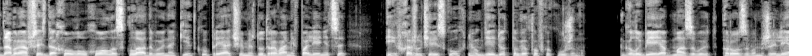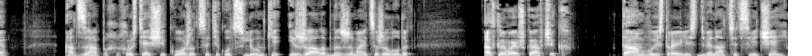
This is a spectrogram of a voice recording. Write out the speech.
Добравшись до холла у холла, складываю накидку, прячу между дровами в поленнице и вхожу через кухню, где идет подготовка к ужину. Голубей обмазывают розовым желе — от запаха хрустящей кожицы текут слюнки и жалобно сжимается желудок. Открываю шкафчик. Там выстроились двенадцать свечей,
